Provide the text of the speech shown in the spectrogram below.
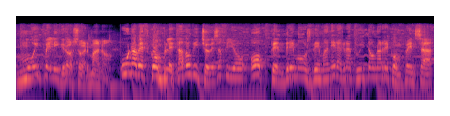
muy peligroso, hermano. Una vez completado dicho desafío, obtendremos de manera gratuita una recompensa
